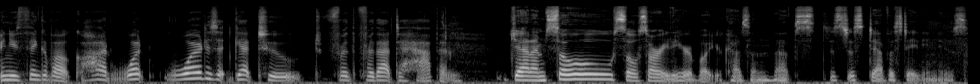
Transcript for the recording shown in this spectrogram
and you think about God, what where does it get to for for that to happen? Jen, I'm so so sorry to hear about your cousin. That's it's just devastating news.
